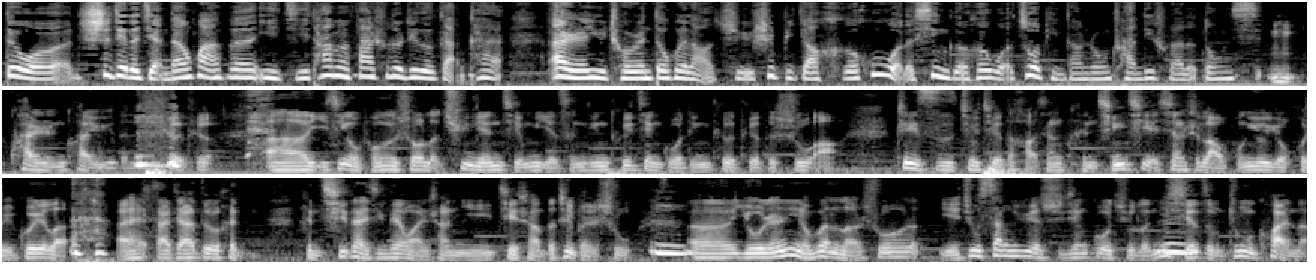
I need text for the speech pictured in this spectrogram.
对我世界的简单划分，以及他们发出的这个感慨，爱人与仇人都会老去，是比较合乎我的性格和我作品当中传递出来的东西。嗯，快人快语的林特特，呃，已经有朋友说了，去年节目也曾经推荐过林特特的书啊，这次就觉得好像很亲切，像是老朋友又回归了。哎，大家都很很期待今天晚上你介绍的这本书。嗯，呃，有人也问了，说也就三个月时间过去了，你写怎么这么快呢？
